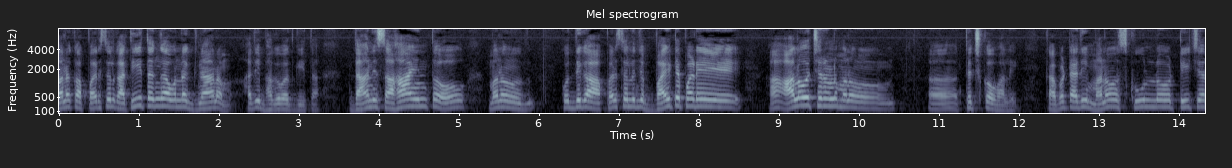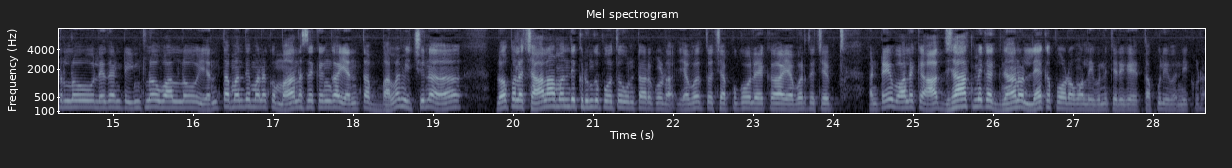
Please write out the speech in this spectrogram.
మనకు ఆ పరిస్థితులకు అతీతంగా ఉన్న జ్ఞానం అది భగవద్గీత. దాని సహాయంతో మనం కొద్దిగా పరిస్థితుల నుంచి బయటపడే ఆలోచనలు మనం తెచ్చుకోవాలి. కాబట్టి అది మనం స్కూల్లో టీచర్లు లేదంటే ఇంట్లో వాళ్ళు ఎంతమంది మనకు మానసికంగా ఎంత బలం ఇచ్చినా లోపల చాలామంది కృంగిపోతూ ఉంటారు కూడా. ఎవరితో చెప్పుకోలేక ఎవరితో చెప్ అంటే వాళ్ళకి ఆధ్యాత్మిక జ్ఞానం లేకపోవడం వల్ల ఇవన్నీ జరిగే తప్పులు ఇవన్నీ కూడా.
